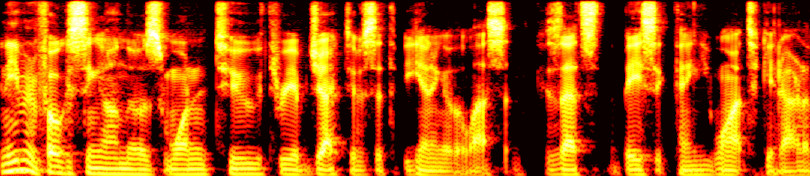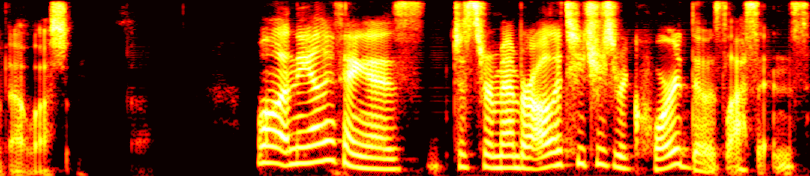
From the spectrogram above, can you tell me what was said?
and even focusing on those one, two, three objectives at the beginning of the lesson because that's the basic thing you want to get out of that lesson. Well, and the other thing is just remember all the teachers record those lessons.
